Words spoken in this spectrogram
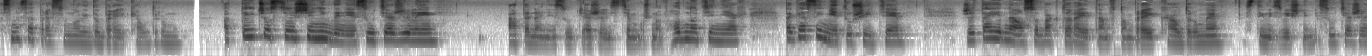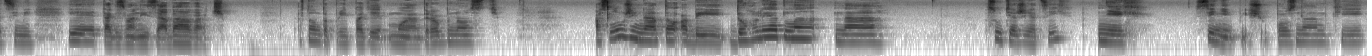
sme sa presunuli do breakout roomu. A tí, čo ste ešte nikdy nesúťažili, a teda nesúťažili ste možno v hodnoteniach, tak asi netušíte, že tá jedna osoba, ktorá je tam v tom breakout roome s tými zvyšnými súťažiacimi, je tzv. zabávač v tomto prípade moja drobnosť, a slúži na to, aby dohliadla na súťažiacich, nech si nepíšu poznámky,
